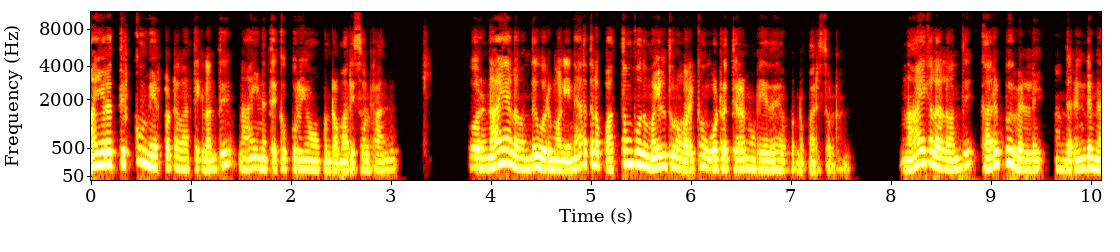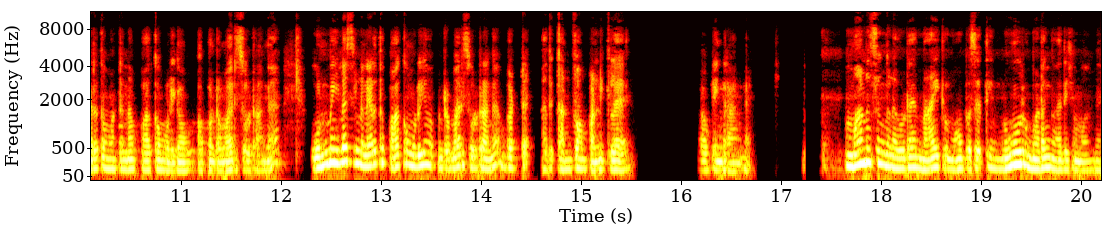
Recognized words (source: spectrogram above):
ஆயிரத்திற்கும் மேற்பட்ட வார்த்தைகள் வந்து நாய் இனத்துக்கு புரியும் அப்படின்ற மாதிரி சொல்றாங்க. ஒரு நாயால வந்து ஒரு மணி நேரத்துல பத்தொன்பது மைல் தூரம் வரைக்கும் ஓடுற திறன் உடையது அப்படின்ற மாதிரி சொல்றாங்க. நாய்களால வந்து கருப்பு வெள்ளை அந்த ரெண்டு நிறத்தை மட்டும்தான் பார்க்க முடியும் அப்படின்ற மாதிரி சொல்றாங்க. உண்மையில சில நேரத்தை பார்க்க முடியும் அப்படின்ற மாதிரி சொல்றாங்க. பட் அது கன்ஃபார்ம் பண்ணிக்கல அப்படிங்கிறாங்க. மனுஷங்களை விட நாய்க்கு மோப்ப சக்தி நூறு மடங்கு அதிகமாங்க.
